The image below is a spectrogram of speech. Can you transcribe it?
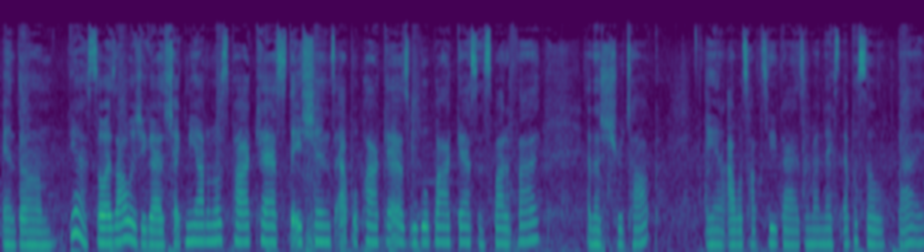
And um, yeah, so as always, you guys check me out on those podcast stations Apple Podcasts, Google Podcasts, and Spotify. And that's True Talk. And I will talk to you guys in my next episode. Bye.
